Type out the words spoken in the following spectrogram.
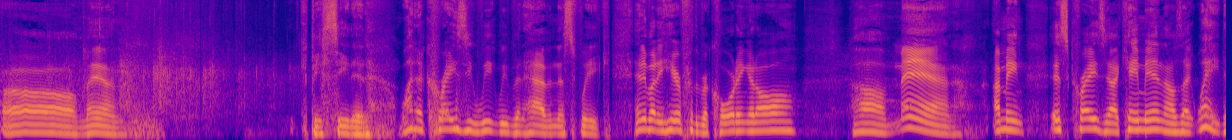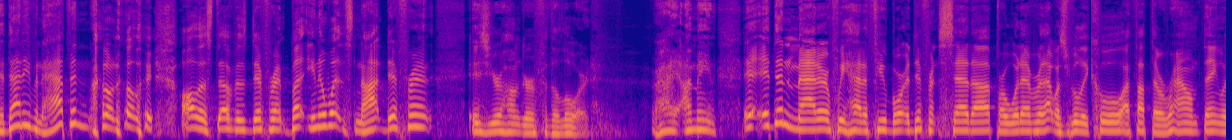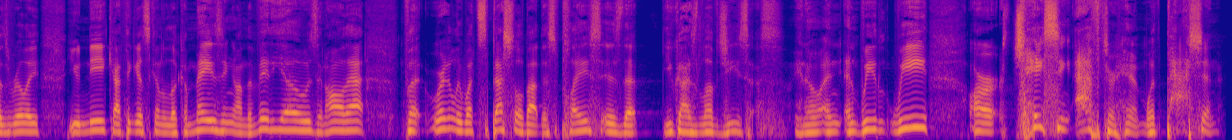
Oh, man. Be seated. What a crazy week we've been having this week. Anybody here for the recording at all? Oh, man. I mean, it's crazy. I came in and I was like, wait, did that even happen? I don't know. All this stuff is different. But you know what's not different is your hunger for the Lord right? I mean, it, it, didn't matter if we had a few more, a different setup or whatever. That was really cool. I thought the round thing was really unique. I think it's going to look amazing on the videos and all that. But really, what's special about this place is that you guys love Jesus, you know, and, and we, we are chasing after him with passion.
